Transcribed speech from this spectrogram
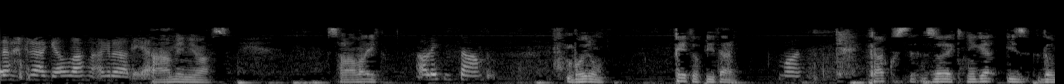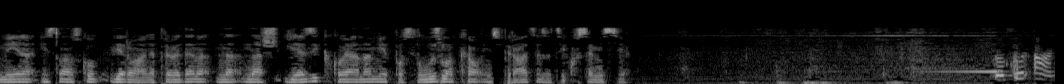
Da, dragi Allah nagradi. Ja. Amin i vas. Salam alaikum. Alaikum salam. Bujrum, peto pitanje. Može. Kako se zove knjiga iz domena islamskog vjerovanja prevedena na naš jezik koja nam je poslužila kao inspiracija za ciklus emisije? Kur'an.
